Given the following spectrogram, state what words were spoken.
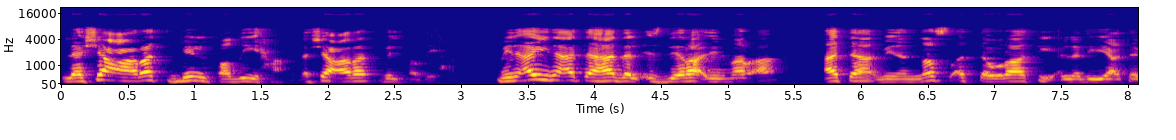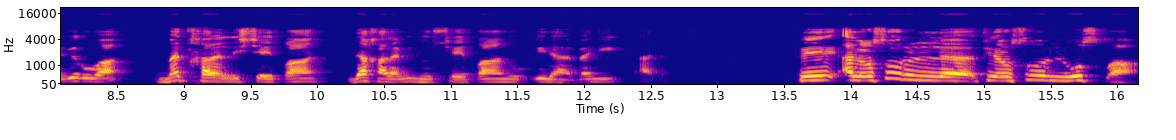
لشعرت بالفضيحة لشعرت بالفضيحة. من أين أتى هذا الازدراء للمرأة؟ أتى من النص التوراتي الذي يعتبرها مدخلا للشيطان دخل منه الشيطان إلى بني آدم. في العصور في عصور الوسطى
